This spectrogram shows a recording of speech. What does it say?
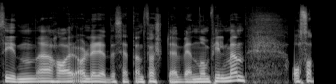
siden jeg har allerede sett den første Venom-filmen. Og så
